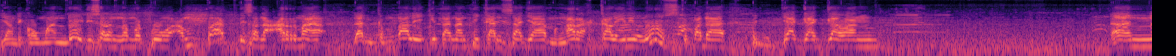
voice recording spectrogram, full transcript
yang dikomandoi di sana nomor punggung 4 di sana Arma. Dan kembali kita nantikan saja mengarah kali ini lurus kepada penjaga gawang dan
